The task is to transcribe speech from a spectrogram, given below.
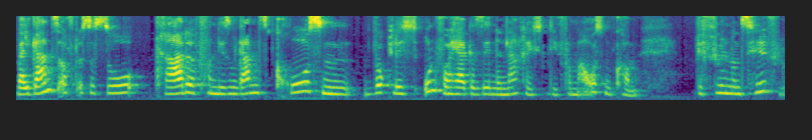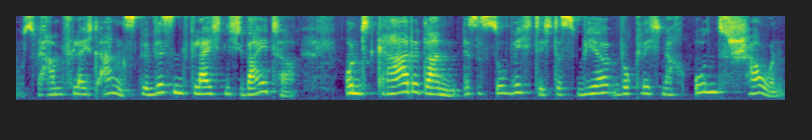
Weil ganz oft ist es so, gerade von diesen ganz großen, wirklich unvorhergesehenen Nachrichten, die vom Außen kommen, wir fühlen uns hilflos, wir haben vielleicht Angst, wir wissen vielleicht nicht weiter. Und gerade dann ist es so wichtig, dass wir wirklich nach uns schauen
